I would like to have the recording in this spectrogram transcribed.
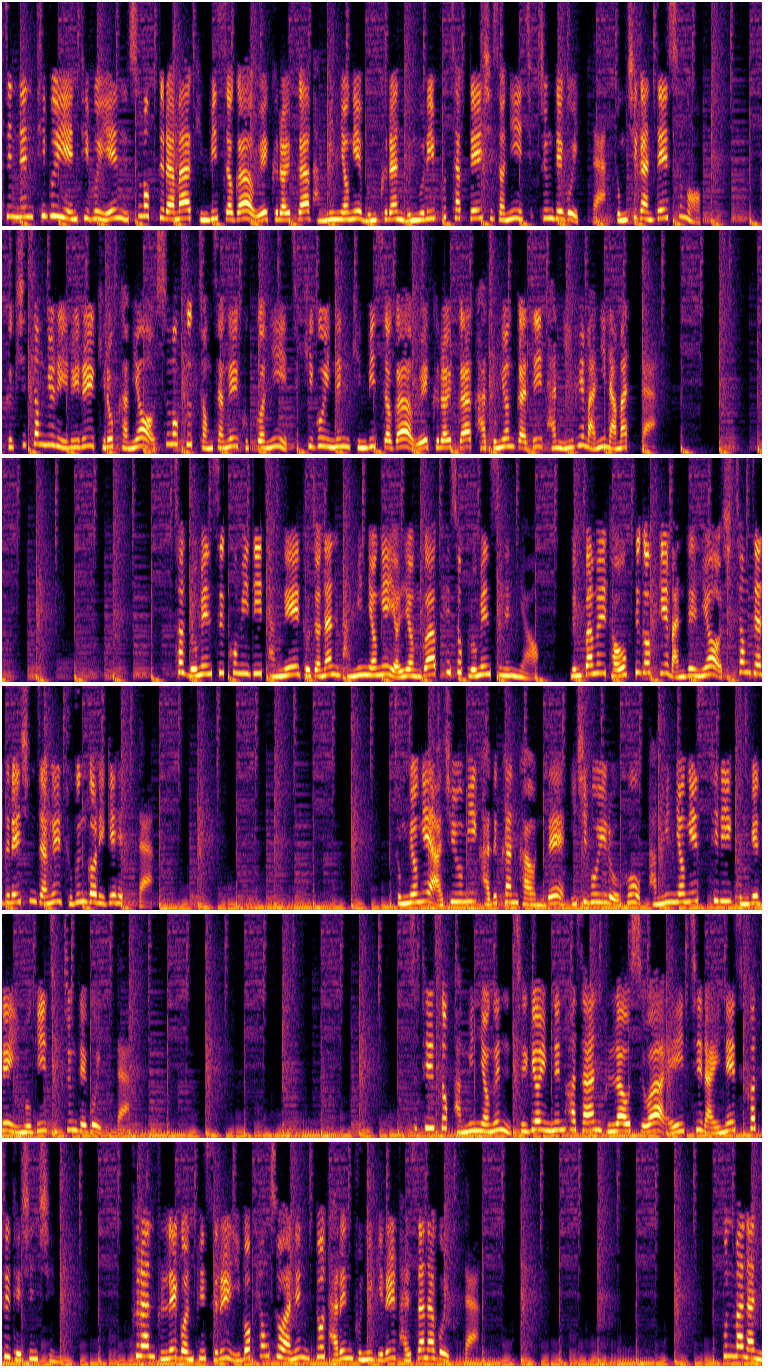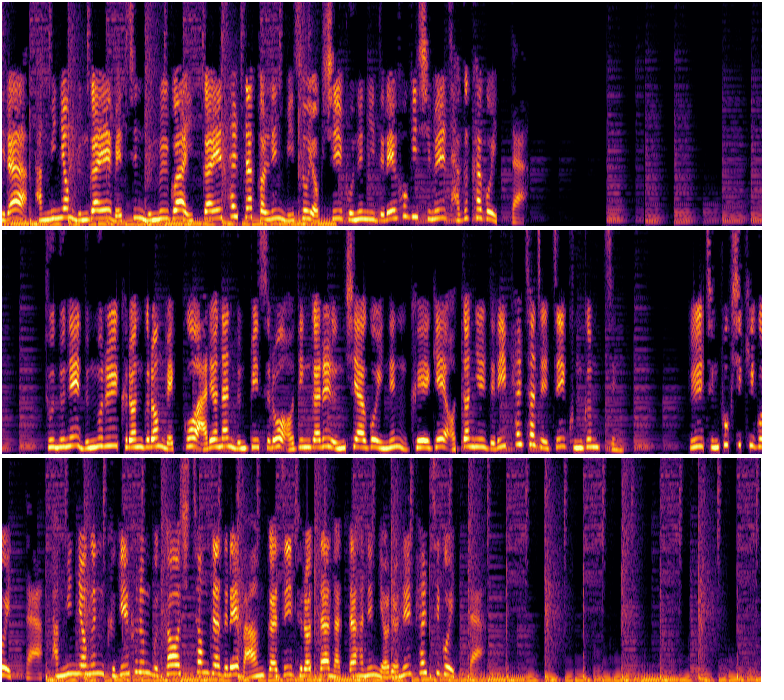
사진는 TVN TVN 수목 드라마 김비서가 왜 그럴까 박민영의 뭉클한 눈물이 포착돼 시선이 집중되고 있다. 동시간대 수목. 극 시청률 1위를 기록하며 수목극 정상을 굳건히 지키고 있는 김비서가 왜 그럴까 가 종영까지 단 2회만이 남았다. 첫 로맨스 코미디 장르에 도전한 박민영의 연령과 쾌속 로맨스는요. 눈밤을 더욱 뜨겁게 만들며 시청자들의 심장을 두근거리게 했다. 종명의 아쉬움이 가득한 가운데 25일 오후 박민영의 스틸이 공개돼 이목이 집중되고 있다. 스틸 속 박민영은 즐겨 입는 화사한 블라우스와 H라인의 스커트 대신 신. 플한 블랙 원피스를 입어 평소와는 또 다른 분위기를 발산하고 있다. 뿐만 아니라 박민영 눈가에 맺힌 눈물과 입가에 살짝 걸린 미소 역시 보는 이들의 호기심을 자극하고 있다. 두 눈에 눈물을 그렁그렁 맺고 아련한 눈빛으로 어딘가를 응시하고 있는 그에게 어떤 일들이 펼쳐질지 궁금증. 을 증폭시키고 있다. 박민영은 극의 흐름부터 시청자들의 마음까지 들었다 놨다 하는 열연을 펼치고 있다.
